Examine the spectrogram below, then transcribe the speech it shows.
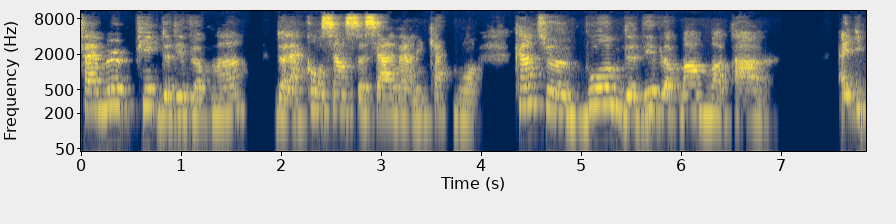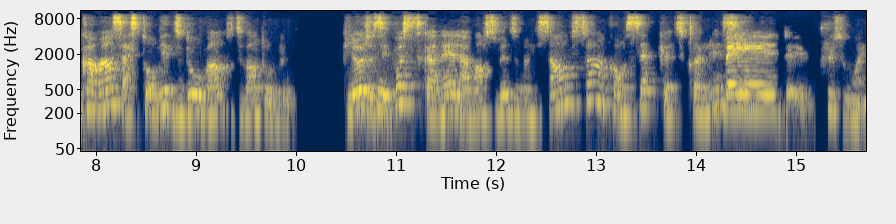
fameux pic de développement de la conscience sociale vers les quatre mois, quand il y a un boom de développement moteur, il commence à se tourner du dos au ventre, du ventre au dos. Puis là, je sais pas si tu connais la mort subite du nourrisson. C'est un concept que tu connais? Ben, plus ou moins.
